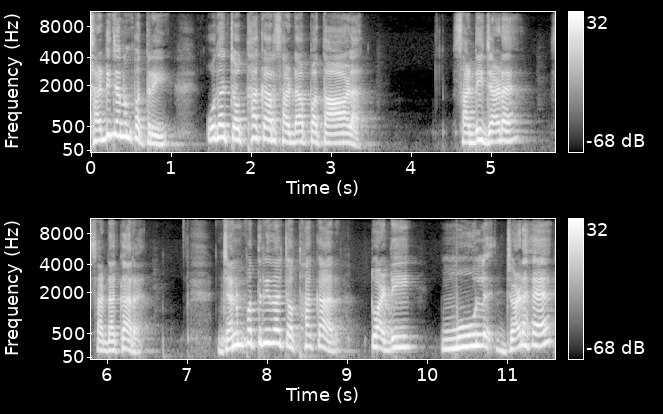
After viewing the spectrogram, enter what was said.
ਸਾਡੀ ਜਨਮ ਪੱਤਰੀ, ਉਹਦਾ ਚੌਥਾ ਘਰ ਸਾਡਾ ਪਤਾਲ ਹੈ। ਸਾਡੀ ਜੜ ਹੈ, ਸਾਡਾ ਘਰ ਹੈ। ਜਨਮ ਪੱਤਰੀ ਦਾ ਚੌਥਾ ਘਰ ਤੁਹਾਡੀ ਮੂਲ ਜੜ ਹੈ,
